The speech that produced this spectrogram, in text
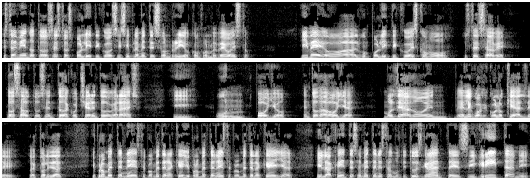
Estoy viendo a todos estos políticos y simplemente sonrío conforme veo esto. Y veo a algún político, es como, usted sabe, dos autos en toda cochera, en todo garage, y un pollo en toda olla, moldeado en el lenguaje coloquial de la actualidad. Y prometen esto, y prometen aquello, y prometen esto, y prometen aquella. Y la gente se mete en estas multitudes grandes y gritan y,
